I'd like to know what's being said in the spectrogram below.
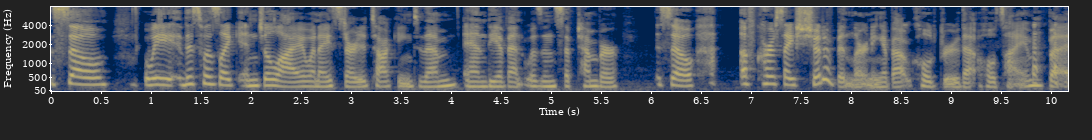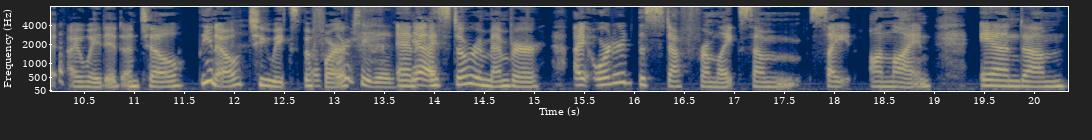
so we this was like in July when I started talking to them, and the event was in September. So of course, I should have been learning about cold brew that whole time, but I waited until, you know, two weeks before. Of course you did. And yeah. I still remember I ordered the stuff from like some site online and um,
